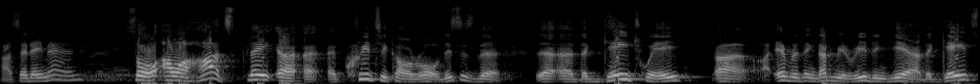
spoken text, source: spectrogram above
I said, Amen. amen. So, our hearts play a, a, a, critical role. This is the, the, uh, the gateway uh, everything that we're reading here, the gates,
